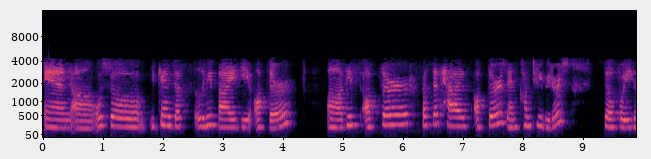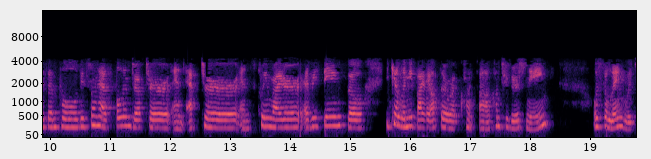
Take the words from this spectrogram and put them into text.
And uh, also you can just limit by the author. Uh, this author facet has authors and contributors. So for example, this one has film director and actor and screenwriter, everything. So you can limit by author or con- contributor's name. Also language.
